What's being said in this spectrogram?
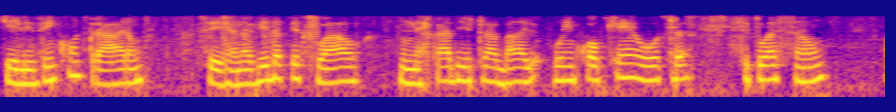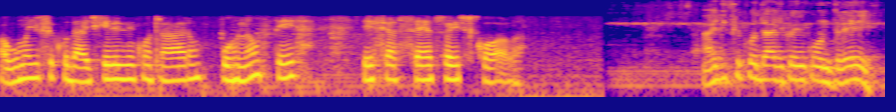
que eles encontraram, seja na vida pessoal, no mercado de trabalho ou em qualquer outra situação, alguma dificuldade que eles encontraram por não ter esse acesso à escola? A dificuldade que eu encontrei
